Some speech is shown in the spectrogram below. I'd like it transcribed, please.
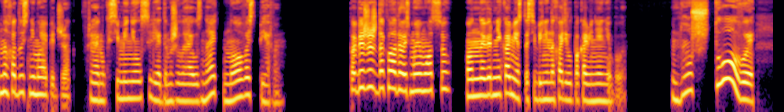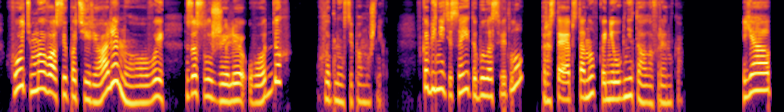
на ходу снимая пиджак. Фрэнк семенил следом, желая узнать новость первым. «Побежишь докладывать моему отцу? Он наверняка места себе не находил, пока меня не было». «Ну что вы, хоть мы вас и потеряли, но вы заслужили отдых», — улыбнулся помощник. В кабинете Саида было светло, простая обстановка не угнетала Фрэнка. «Я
